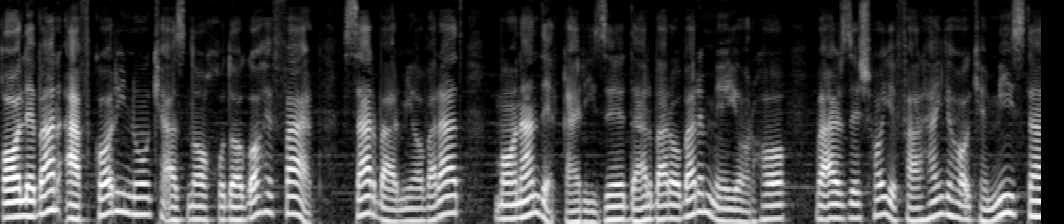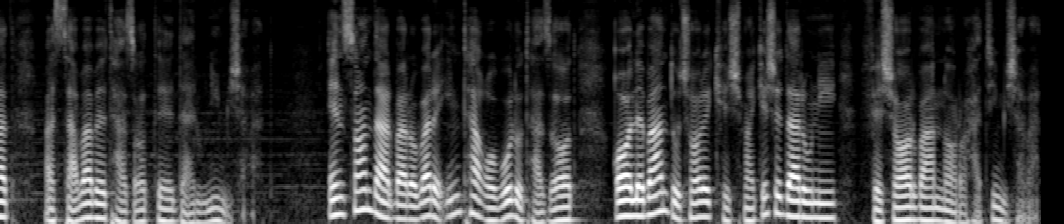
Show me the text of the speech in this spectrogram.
غالبا افکاری نو که از ناخودآگاه فرد سر برمی آورد مانند غریزه در برابر معیارها و ارزشهای فرهنگ حاکم می استد و سبب تضاد درونی می شود انسان در برابر این تقابل و تضاد غالبا دچار کشمکش درونی فشار و ناراحتی می شود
